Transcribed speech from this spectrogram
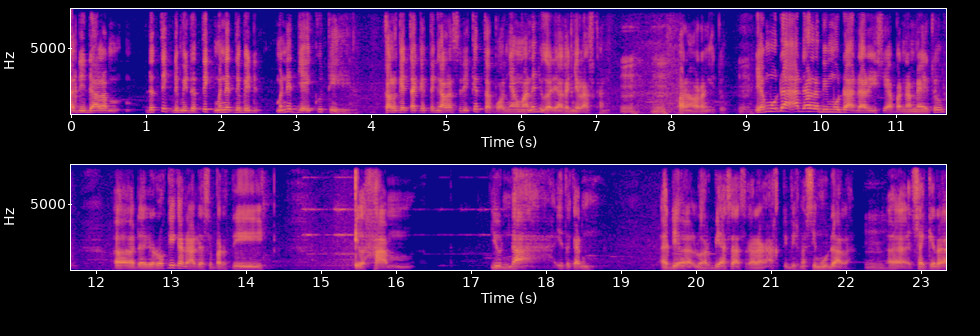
eh, di dalam detik demi detik menit demi menit dia ikuti. Kalau kita ketinggalan sedikit telepon yang mana juga dia akan jelaskan. Mm, mm. orang-orang itu. Yang muda ada lebih muda dari siapa namanya itu Eh, dari Rocky kan ada seperti Ilham Yunda itu kan eh, dia luar biasa sekarang aktivis masih muda lah. Eh, saya kira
